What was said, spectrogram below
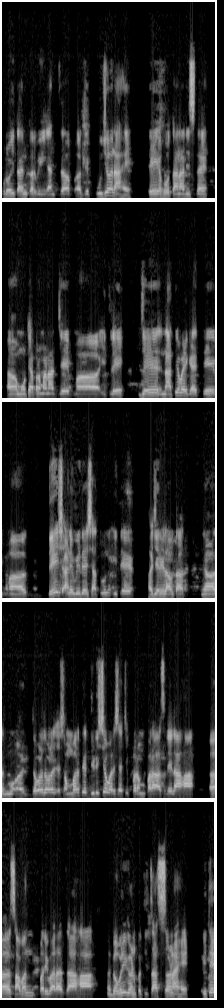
पुरोहितांकरवी यांचं जे पूजन आहे ते होताना दिसतंय. मोठ्या प्रमाणात जे इथले जे नातेवाईक आहेत ते देश आणि विदेशातून इथे हजेरी लावतात. जवळजवळ शंभर ते दीडशे वर्षाची परंपरा असलेला हा सावंत परिवाराचा हा गौरी गणपतीचा सण आहे. इथे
